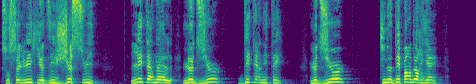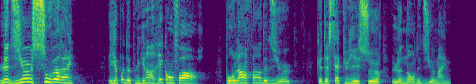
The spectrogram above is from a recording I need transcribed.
sur celui qui a dit Je suis l'Éternel, le Dieu d'éternité, le Dieu qui ne dépend de rien, le Dieu souverain. Et il n'y a pas de plus grand réconfort pour l'enfant de Dieu que de s'appuyer sur le nom de Dieu même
